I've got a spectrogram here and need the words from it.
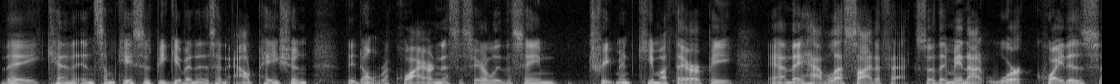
They can, in some cases, be given as an outpatient. They don't require necessarily the same treatment, chemotherapy, and they have less side effects. So they may not work quite as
